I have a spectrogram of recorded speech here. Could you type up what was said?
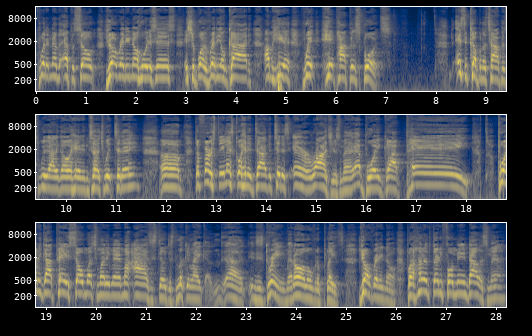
back with another episode. You already know who this is. It's your boy Radio God. I'm here with hip hop and sports. It's a couple of topics we gotta go ahead and touch with today. Um, the first thing, let's go ahead and dive into this Aaron Rodgers, man. That boy got paid. Boy, he got paid so much money, man. My eyes are still just looking like uh, it's just green, man, all over the place. You already know. But 134 million dollars, man.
